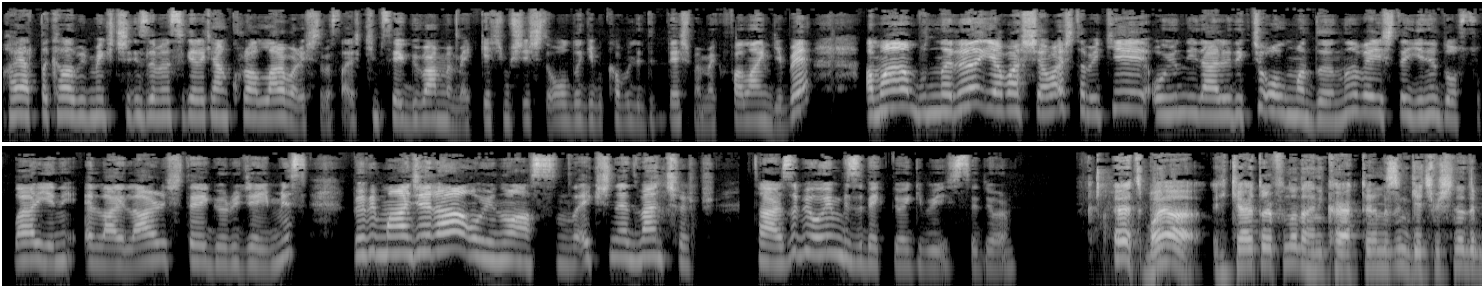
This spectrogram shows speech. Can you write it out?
hayatta kalabilmek için izlemesi gereken kurallar var işte mesela kimseye güvenmemek, geçmişi işte olduğu gibi kabul edip deşmemek falan gibi. Ama bunları yavaş yavaş tabii ki oyun ilerledikçe olmadığını ve işte yeni dostluklar, yeni elaylar işte göreceğimiz böyle bir macera oyunu aslında. Action adventure tarzı bir oyun bizi bekliyor gibi hissediyorum. Evet bayağı hikaye tarafında da hani karakterimizin geçmişine de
